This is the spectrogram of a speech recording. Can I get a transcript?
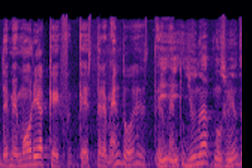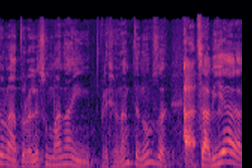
de memoria que, que es tremendo, ¿eh? es tremendo. y un conocimiento de la naturaleza humana impresionante, ¿no? O sea, Ah. sabía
